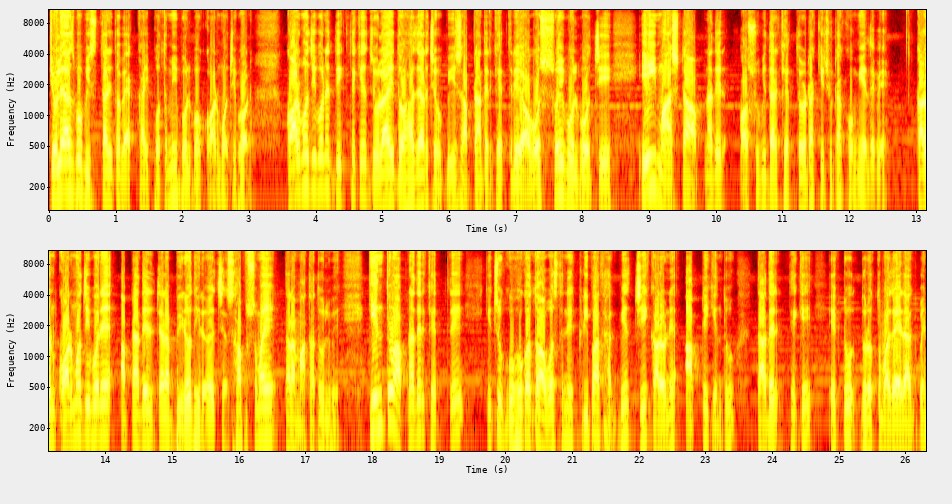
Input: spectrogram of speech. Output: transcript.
চলে আসব বিস্তারিত ব্যাখ্যায়, প্রথমেই বলব কর্মজীবন। কর্মজীবনের দিক থেকে জুলাই দু হাজার চব্বিশ আপনাদের ক্ষেত্রে অবশ্যই বলব যে, এই মাসটা আপনাদের অসুবিধার ক্ষেত্রটা কিছুটা কমিয়ে দেবে। কারণ কর্মজীবনে আপনাদের যারা বিরোধী রয়েছে, সব সময় তারা মাথা তুলবে। কিন্তু আপনাদের ক্ষেত্রে কিছু গ্রহগত অবস্থানের কৃপা থাকবে, যে কারণে আপনি কিন্তু তাদের থেকে একটু দূরত্ব বজায় রাখবেন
